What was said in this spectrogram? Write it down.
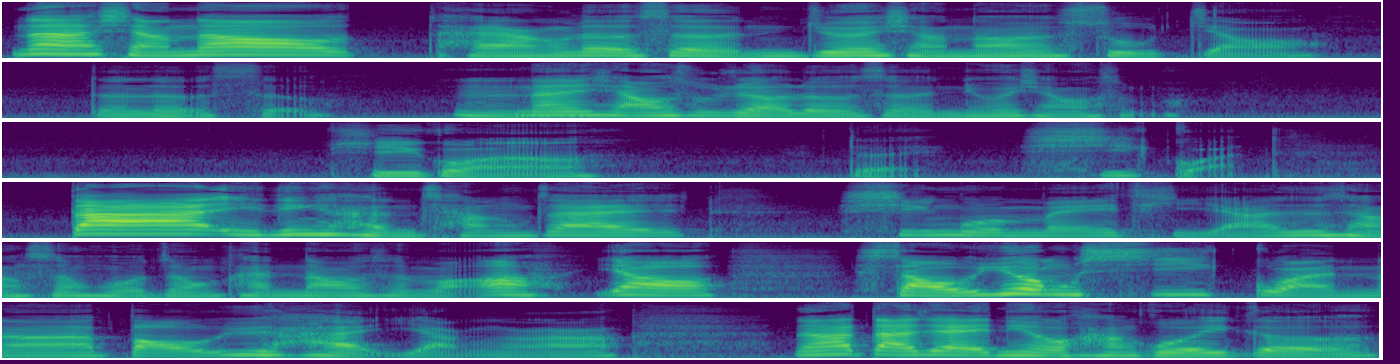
那想到海洋垃圾，你就会想到塑胶的垃圾。嗯，那你想要塑胶的垃圾，你会想到什么？吸管啊，对，吸管，大家一定很常在新闻媒体啊、日常生活中看到什么啊，要少用吸管啊，保育海洋啊。那大家一定有看过一个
